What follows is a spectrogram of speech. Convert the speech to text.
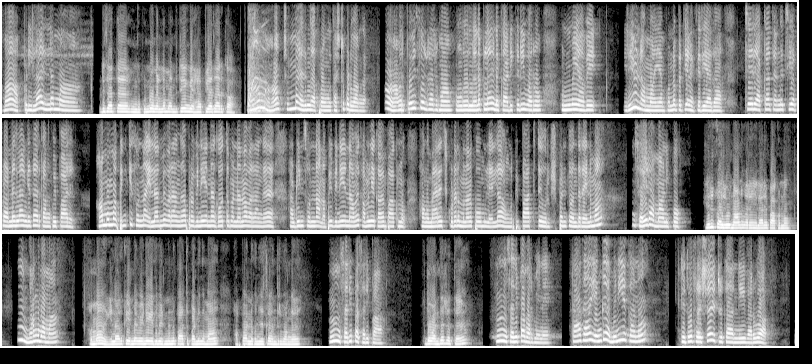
மா அப்படிலாம் இல்லம்மா. இப்படி தாத்த? உங்க பொண்ணு எல்லாம் வந்துட்டு இங்க ஹாப்பியா தான் இருக்கா? ஆமா சும்மா இருங்க. அப்புறம் அவங்க கஷ்டப்படுவாங்க. ஆ அவர் போய் சொல்றாருமா. உங்க நினப்புலாம் எனக்கு அடிக்கடி வரும். உண்மையாவே. தெரியும்டாம்மா என் பொண்ணை பத்தி எனக்கு தெரியாதா? சரி அக்கா தங்கச்சி அப்புறம் அண்ணன்லாம் இங்கே தான் இருக்காங்க. போய் பாரு. ஆமாம்மா பிங்கி சொன்னா எல்லாருமே வராங்க. அப்புறம் வினயண்ணா கௌதம் அண்ணாலாம் வராங்க அப்படின்னு சொன்னா நான் போய் வினயண்ணாவே கமலியக்காவே பார்க்கணும். அவங்க மேரேஜ் கூட நம்மளால போக முடியல. அவங்க போய் பார்த்துட்டு ஒரு விஷ் பண்ணிட்டு வந்துடுறேன். என்னம்மா? ம், சரிடா அம்மா நீ போ. இருக்கு ஐயோ நானும் வரேன். எல்லாரையும் பார்க்கணும். ம் வாங்க மாமா. அம்மா எல்லாருக்கும் என்ன வேணும் எது வேணும்னு பார்த்து பண்ணுங்கம்மா. அப்பா இன்னும் கொஞ்ச நேரத்துல வந்துருவாங்க. ம் சரிப்பா சரிப்பா. இதோ வந்துடுறத்த ம் சரிப்பா மருமேனே. ராதா எங்க? மினிய காணோம். ஏதோ ஃப்ரெஷ் ஆயிட்டு இருக்கா நீ வருவா.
